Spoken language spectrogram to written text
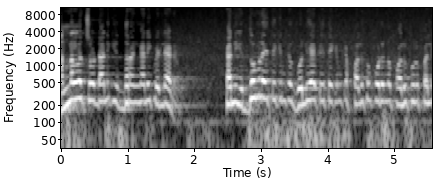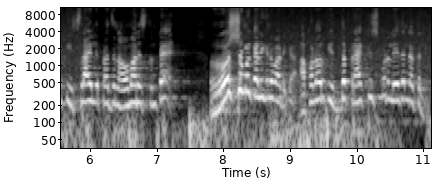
అన్నలను చూడడానికి యుద్ధరంగానికి వెళ్ళాడు. కానీ యుద్ధంలో అయితే కనుక గొలియాత్ అయితే కనుక పలుకకూడని పలుకులు పలికి ఇస్రాయిల్ ప్రజలను అవమానిస్తుంటే రోషము కలిగిన వాడిగా అప్పటి వరకు యుద్ధ ప్రాక్టీస్ కూడా లేదండి అతనికి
